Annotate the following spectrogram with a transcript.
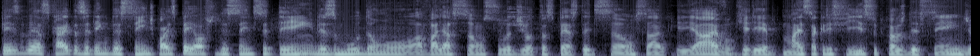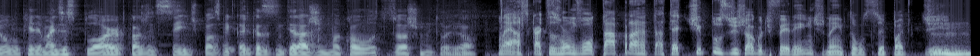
pensa bem as cartas, você tem o Descend, quais payoffs de Descend você tem, eles mudam a avaliação sua de outras peças da edição, sabe? Que, ah, eu vou querer mais sacrifício por causa do Descend, ou vou querer mais Explore por causa do Descend, tipo, as mecânicas interagindo uma com a outra, eu acho muito legal. É, as cartas vão voltar para até tipos de jogo diferentes, né? Então você pode. Uhum.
